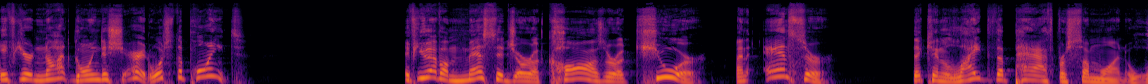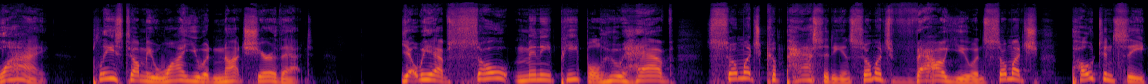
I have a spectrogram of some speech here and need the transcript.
if you're not going to share it? What's the point? If you have a message or a cause or a cure, an answer that can light the path for someone, why? Please tell me why you would not share that. Yet we have so many people who have so much capacity and so much value and so much potency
